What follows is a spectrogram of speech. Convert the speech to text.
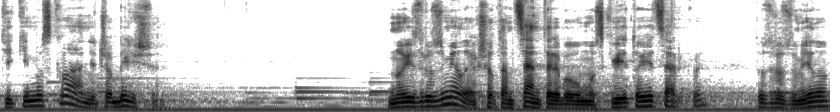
Тільки Москва, нічого більше. Ну і зрозуміло, якщо там центр був у Москві тої церкви, то зрозуміло,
